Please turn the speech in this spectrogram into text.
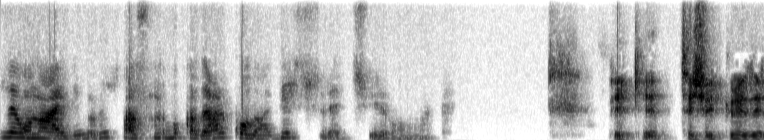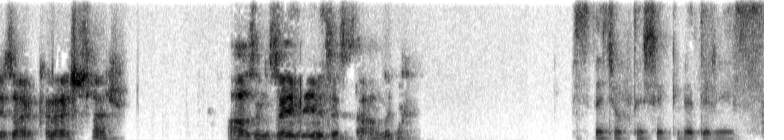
ve onaylıyoruz. Aslında bu kadar kolay bir süreç olmak. Peki, teşekkür ederiz arkadaşlar. Ağzınıza emeğinize sağlık. Biz de çok teşekkür ederiz.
